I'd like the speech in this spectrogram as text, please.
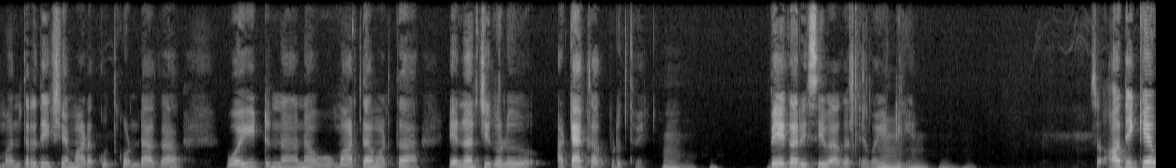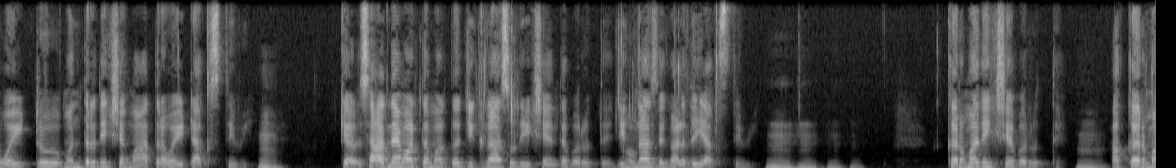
ಮಂತ್ರದೀಕ್ಷೆ ಮಾಡಕ್ಕೆ ಕೂತ್ಕೊಂಡಾಗ ವೈಟ್ನ ನಾವು ಮಾಡ್ತಾ ಮಾಡ್ತಾ ಎನರ್ಜಿಗಳು ಅಟ್ಯಾಕ್ ಆಗ್ಬಿಡುತ್ತವೆ. ಬೇಗ ರಿಸೀವ್ ಆಗುತ್ತೆ ವೈಟ್ಗೆ. ಸೊ ಅದಕ್ಕೆ ವೈಟ್ ಮಂತ್ರದೀಕ್ಷೆಗೆ ಮಾತ್ರ ವೈಟ್ ಹಾಕ್ಸ್ತೀವಿ. ಕೆ ಸಾಧನೆ ಮಾಡ್ತಾ ಮಾಡ್ತಾ ಜಿಜ್ಞಾಸು ದೀಕ್ಷೆ ಅಂತ ಬರುತ್ತೆ. ಜಿಜ್ಞಾಸಿಗೆ ಹಳದಿ ಹಾಕ್ಸ್ತೀವಿ. ಕರ್ಮ ದೀಕ್ಷೆ ಬರುತ್ತೆ. ಆ ಕರ್ಮ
